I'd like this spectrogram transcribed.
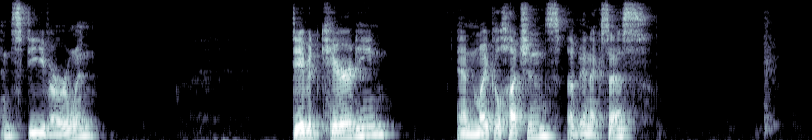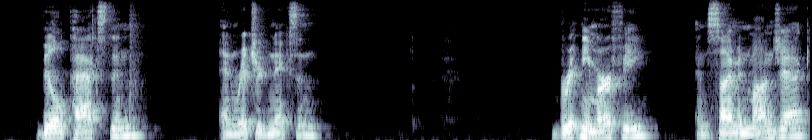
and Steve Irwin, David Carradine and Michael Hutchence of INXS, Bill Paxton and Richard Nixon, Brittany Murphy and Simon Monjack,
